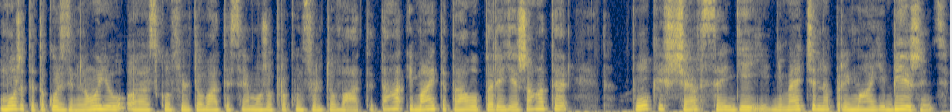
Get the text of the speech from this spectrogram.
Можете також зі мною е, сконсультуватися, я можу проконсультувати. Та? І маєте право переїжджати, поки ще все діє. Німеччина приймає біженців.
